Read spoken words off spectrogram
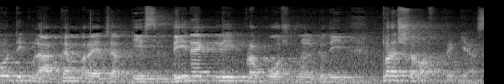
particular temperature is directly proportional to the pressure of the gas.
